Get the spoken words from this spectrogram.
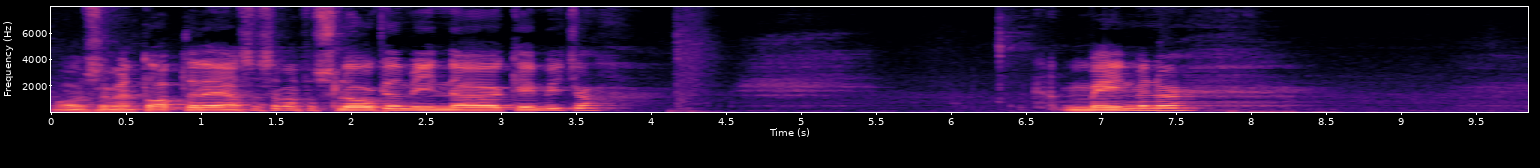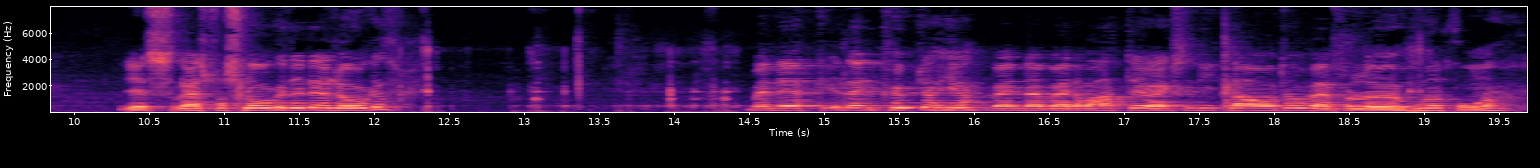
Må vi simpelthen droppe det der, så simpelthen få slukket min uh, game video. Main menu. Yes, lad os få slukket det der lukket. Men uh, et eller andet købte jeg her, men øh, hvad det var, det er jeg ikke så lige klar over. Det var i hvert fald øh, 100 kroner.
